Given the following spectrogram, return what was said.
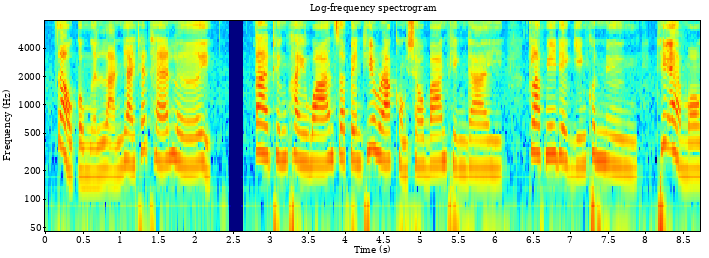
ๆ เจ้าก็เหมือนหลานยายแท้ๆเลย แต่ถึงไผ่วานจะเป็นที่รักของชาวบ้านเพียงใด กลับมีเด็กหญิงคนหนึ่งที่แอบมอง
